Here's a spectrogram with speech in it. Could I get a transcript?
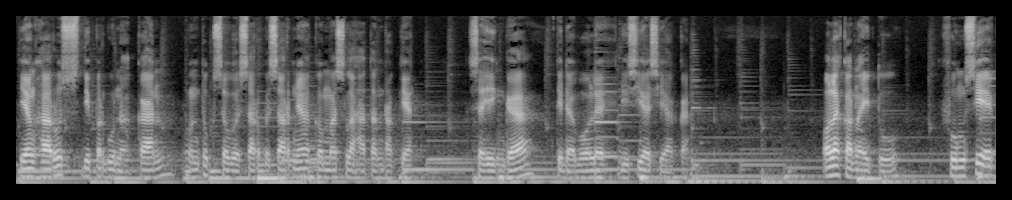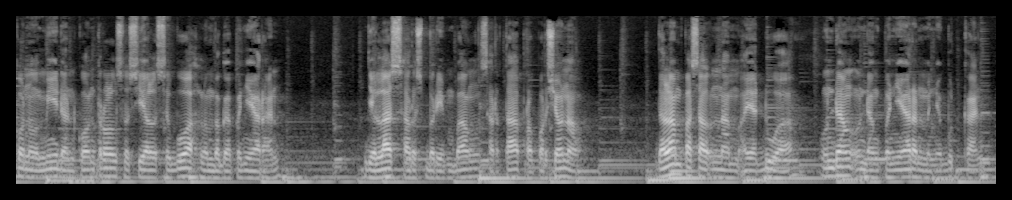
yang harus dipergunakan untuk sebesar-besarnya kemaslahatan rakyat, sehingga tidak boleh disia-siakan. Oleh karena itu, fungsi ekonomi dan kontrol sosial sebuah lembaga penyiaran jelas harus berimbang serta proporsional. Dalam pasal 6 ayat 2, Undang-Undang Penyiaran menyebutkan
